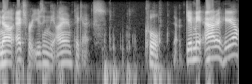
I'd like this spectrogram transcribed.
You're now expert using the iron pickaxe. Cool. Now get me out of here.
